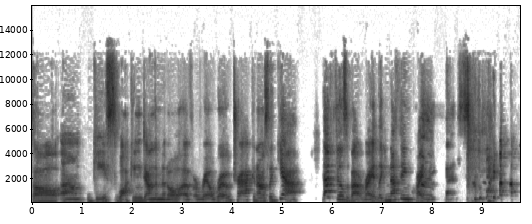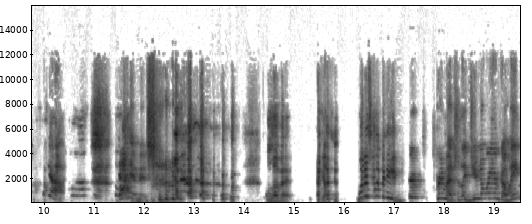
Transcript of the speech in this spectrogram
Saw um, geese walking down the middle of a railroad track, and I was like, yeah, that feels about right. Like nothing quite makes sense. yeah, that image. Love it. Yeah. what is happening? Pretty much. Like, do you know where you're going?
